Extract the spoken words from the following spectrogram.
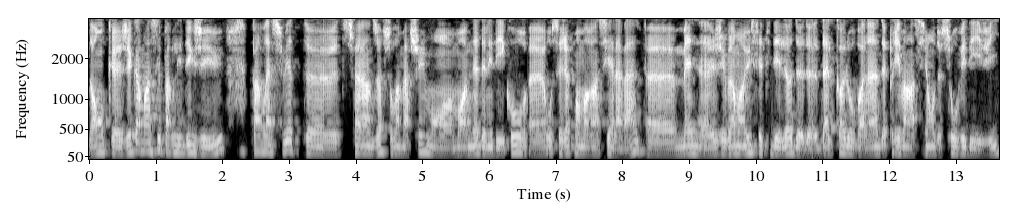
Donc, euh, j'ai commencé par l'idée que j'ai eue. Par la suite, euh, différentes offres sur le marché m'ont amené à donner des cours euh, au Cégep Montmorency à Laval. mais j'ai vraiment eu cette idée-là d'alcool au volant, de prévention, de sauver des vies,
